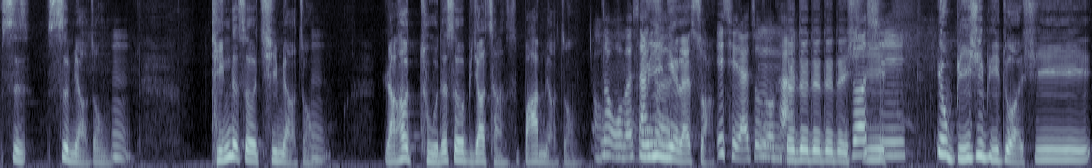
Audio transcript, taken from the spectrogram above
四四秒钟。嗯。停的时候七秒钟，然后吐的时候比较长是八秒钟。那我们三用意念来爽，一起来做做看。对对对对对，吸，用鼻吸鼻吐，吸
